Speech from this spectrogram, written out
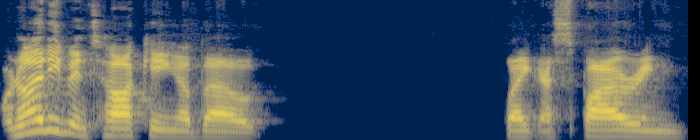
we're not even talking about like aspiring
